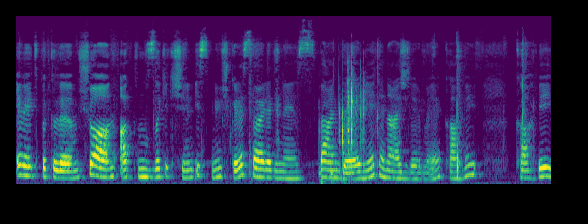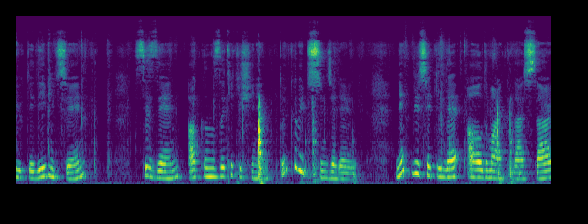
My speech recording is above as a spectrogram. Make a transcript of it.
Evet bakalım. Şu an aklınızdaki kişinin ismini üç kere söylediniz. Ben de niyet enerjilerimi kahve kahveye yüklediğim için sizin aklınızdaki kişinin duygu ve düşüncelerini net bir şekilde aldım arkadaşlar.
